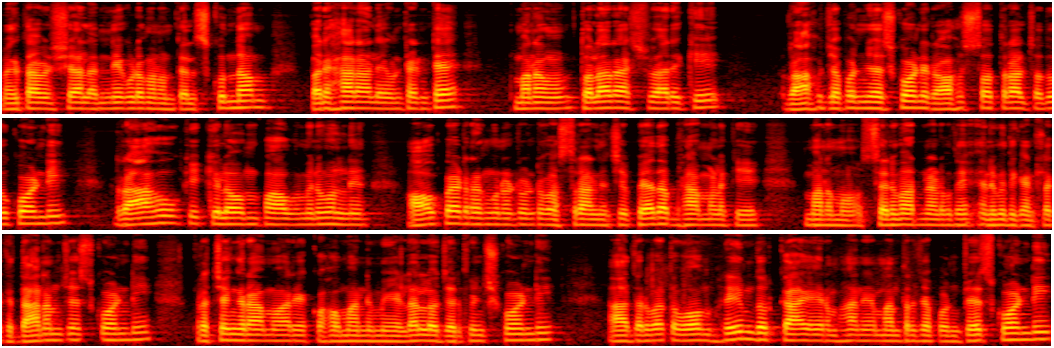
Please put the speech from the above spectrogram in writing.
మిగతా విషయాలన్నీ కూడా మనం తెలుసుకుందాం. పరిహారాలు ఏమిటంటే మనం తులారాశి వారికి రాహు జపం చేసుకోండి రాహు స్తోత్రాలు చదువుకోండి. రాహుకి కిలోంపావు మినుముల్ని ఆవుపేడ రంగున్నటువంటి వస్త్రాలను ఇచ్చి పేద బ్రాహ్మణులకి మనము శనివారం నడిపితే ఎనిమిది గంటలకి దానం చేసుకోండి. ప్రత్యంగరామవారి యొక్క హోమాన్ని మీ ఇళ్ళలో జరిపించుకోండి. ఆ తర్వాత ఓం హ్రీం దుర్గాయ నమః అనే మంత్ర జపం చేసుకోండి.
